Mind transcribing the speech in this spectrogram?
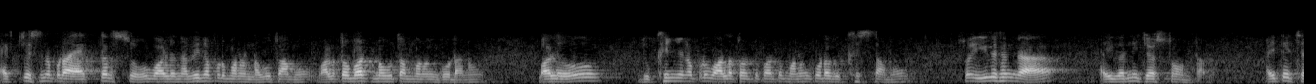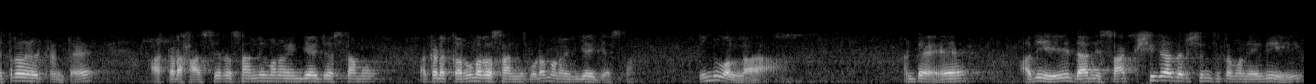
యాక్ట్ చేసినప్పుడు ఆ యాక్టర్స్ వాళ్ళు నవ్వినప్పుడు మనం నవ్వుతాము. వాళ్ళతో పాటు నవ్వుతాం మనం కూడాను. వాళ్ళు దుఃఖించినప్పుడు వాళ్ళతో పాటు మనం కూడా దుఃఖిస్తాము. సో ఈ విధంగా ఇవన్నీ చేస్తూ ఉంటాము. అయితే చిత్రం ఏంటంటే అక్కడ హాస్యరసాన్ని మనం ఎంజాయ్ చేస్తాము. అక్కడ కరుణ రసాన్ని కూడా మనం ఎంజాయ్ చేస్తాం. ఎందువల్ల? అంటే అది దాన్ని సాక్షిగా దర్శించటం అనేది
